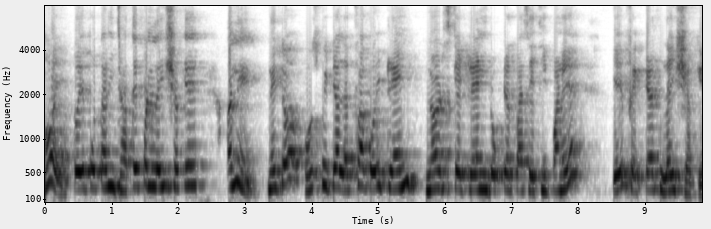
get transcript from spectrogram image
હોય તો એ પોતાની જાતે પણ લઈ શકે. અને નહીં તો હોસ્પિટલ અથવા કોઈ ટ્રેન નર્સ કે ટ્રેન ડોક્ટર પાસેથી પણ એ એ ફેક્ટર લઈ શકે.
